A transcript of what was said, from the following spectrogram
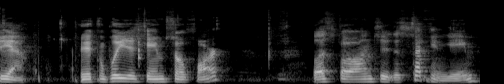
So yeah, we have completed this game so far. Let's go on to the second game.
